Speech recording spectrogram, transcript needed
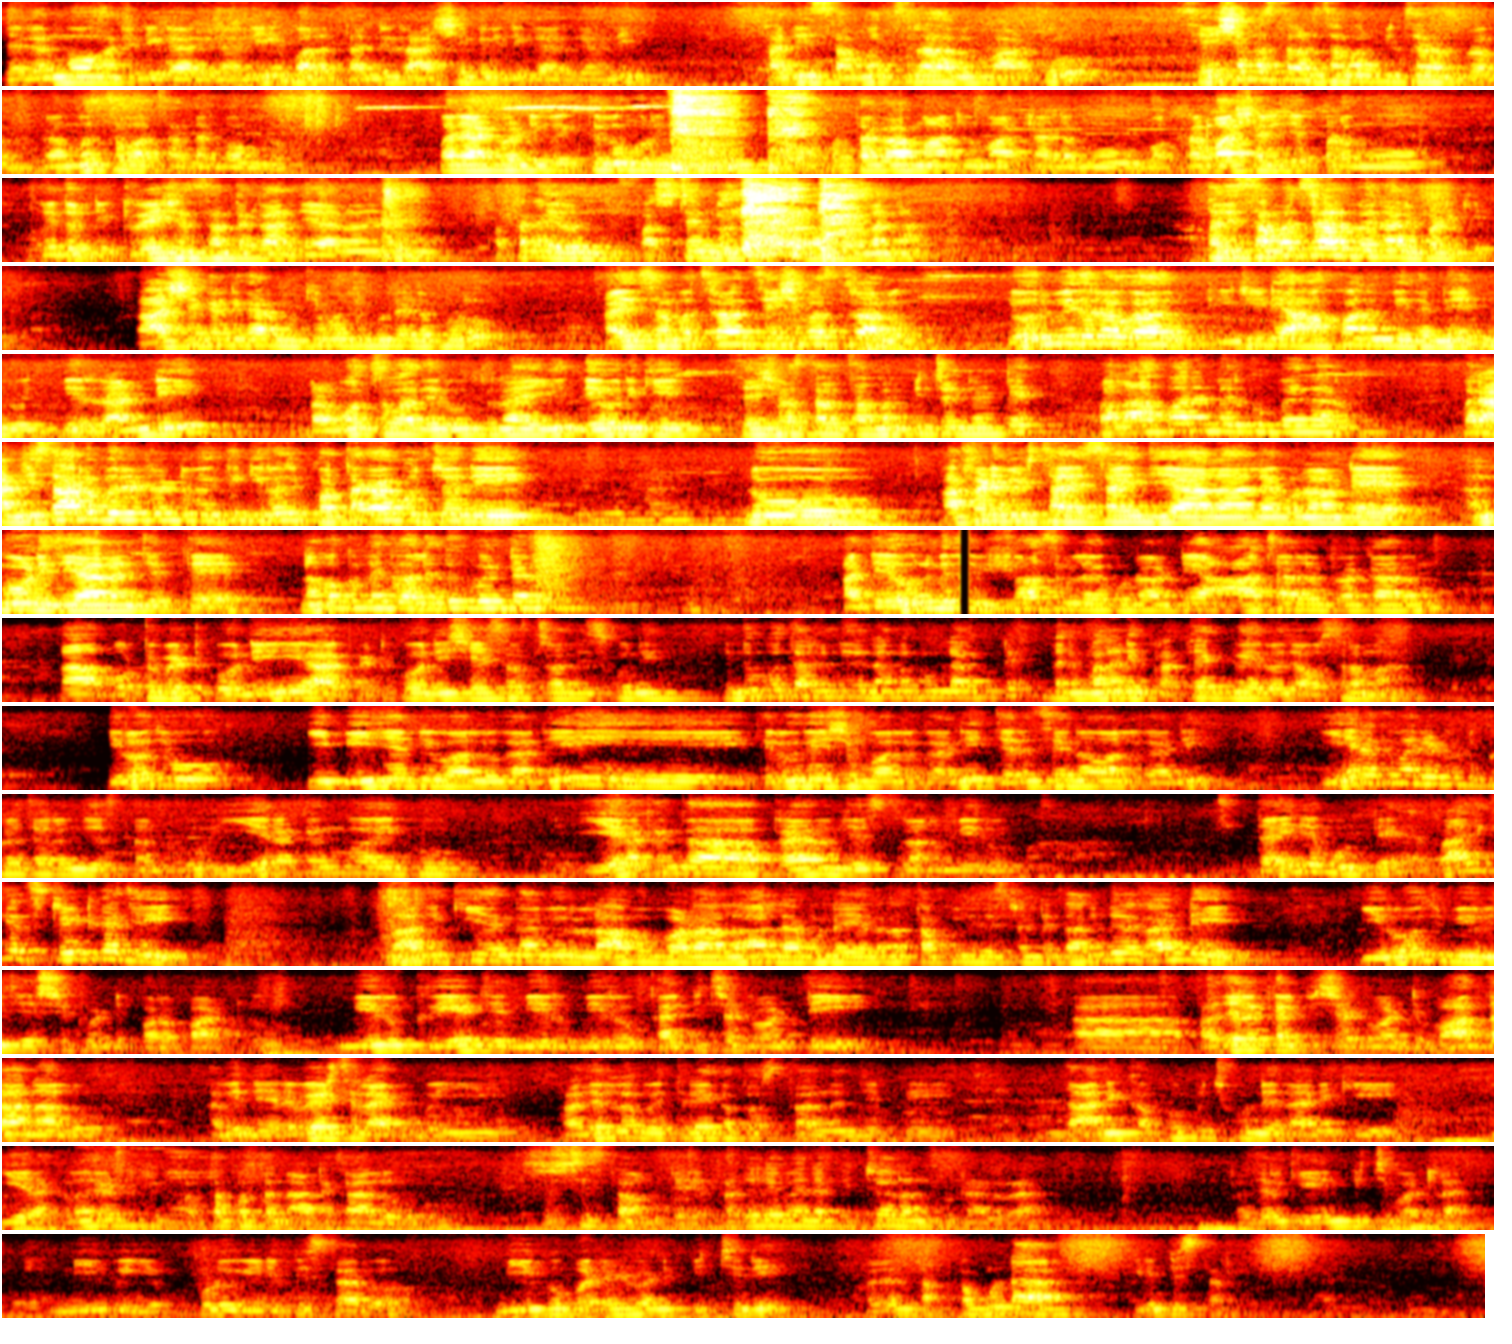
జగన్మోహన్ రెడ్డి గారు కానీ వాళ్ళ తండ్రి రాజశేఖర రెడ్డి గారు కానీ పది సంవత్సరాల పాటు శేషవస్త్రాలు సమర్పించారు బ్రహ్మోత్సవాల సందర్భంలో. మరి అటువంటి వ్యక్తుల గురించి కొత్తగా మాటలు మాట్లాడము వక్ర భాషలు చెప్పడము ఏదో డిక్లరేషన్ సంతకాలు చేయాలనడము కొత్తగా ఈరోజు ఫస్ట్ టైం ఏమన్నా? పది సంవత్సరాలు పోయినారు ఇప్పటికీ. రాజశేఖర రెడ్డి గారు ముఖ్యమంత్రి ఉండేటప్పుడు ఐదు సంవత్సరాలు శేషవస్త్రాలు. ఎవరి మీదనో కాదు. టీటీడీ ఆహ్వానం మీదనే మీరు మీరు రండి. బ్రహ్మోత్సవాలు జరుగుతున్నాయి. దేవునికి శేషవస్త్రాలు సమర్పించండి అంటే వాళ్ళ ఆహ్వానం మేరకు పోయినారు. మరి అన్నిసార్లు పోయినటువంటి వ్యక్తికి ఈరోజు కొత్తగా కూర్చొని నువ్వు అఫిడవిట్ సైన్ చేయాలా? లేకుండా అంటే ఇంకోటి చేయాలని చెప్తే నమ్మకం లేదు వాళ్ళు ఎందుకు పోయింటారు? ఆ దేవుని మీద విశ్వాసం లేకుండా అంటే ఆచారం ప్రకారం ఆ బొట్టు పెట్టుకొని ఆ పెట్టుకొని శేషవస్త్రాలు తీసుకొని ఎందుకు పోతారు మీద నమ్మకం లేకుంటే? దానికి మళ్ళీ ప్రత్యేకంగా ఈరోజు అవసరమా? ఈరోజు ఈ బీజేపీ వాళ్ళు కానీ తెలుగుదేశం వాళ్ళు కానీ జనసేన వాళ్ళు కానీ ఏ రకమైనటువంటి ప్రచారం చేస్తున్నారు? ఏ రకంగా ఇప్పుడు ఏ రకంగా ప్రయాణం చేస్తున్నారు మీరు? ధైర్యం ఉంటే రాజకీయాలు స్ట్రైట్గా చేయి. రాజకీయంగా మీరు లాభపడాలా? లేకుంటే ఏదైనా తప్పులు చేస్తుంటే దాని మీద రాండి. ఈరోజు మీరు చేసేటువంటి పొరపాట్లు మీరు క్రియేట్ మీరు మీరు కల్పించినటువంటి ప్రజలకు కల్పించినటువంటి వాగ్దానాలు అవి నెరవేర్చలేకపోయి ప్రజల్లో వ్యతిరేకత వస్తుందని చెప్పి దాన్ని కప్పిపుచ్చుకునేదానికి ఈ రకమైనటువంటి కొత్త కొత్త నాటకాలు సృష్టిస్తూ ఉంటే ప్రజలు ఏమైనా పిచ్చోళ్ళు అనుకుంటారా ప్రజలకి ఏం పిచ్చి పట్ల? మీకు ఎప్పుడు విడిపిస్తారో మీకు పడేటువంటి పిచ్చిని ప్రజలు తప్పకుండా విడిపిస్తారు.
